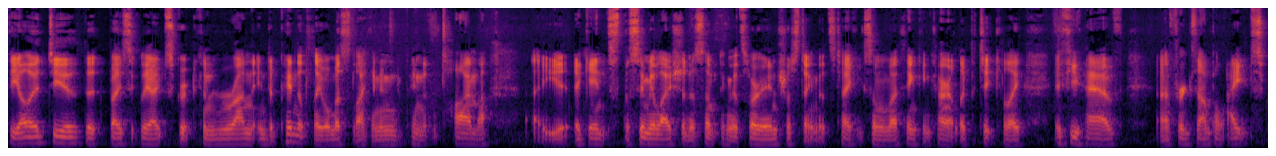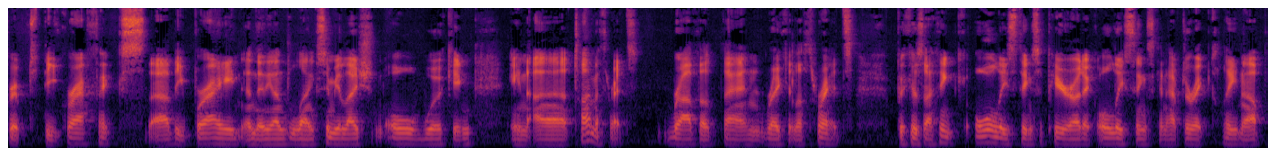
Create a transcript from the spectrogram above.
the idea that basically ApeScript can run independently, almost like an independent timer, uh, against the simulation is something that's very interesting. That's taking some of my thinking currently, particularly if you have, uh, for example, ApeScript, the graphics, uh, the brain, and then the underlying simulation all working in uh, timer threads rather than regular threads. Because I think all these things are periodic, all these things can have direct cleanup,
